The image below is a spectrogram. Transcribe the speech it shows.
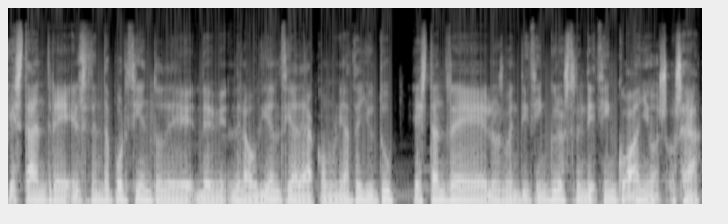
está entre el 70% de, la audiencia de la comunidad de YouTube, está entre los 25 y los 35 años, o sea,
